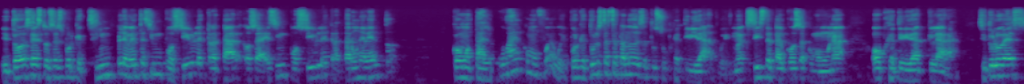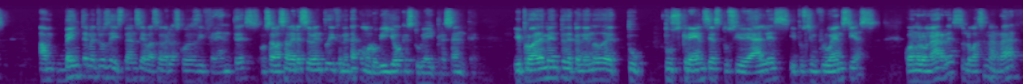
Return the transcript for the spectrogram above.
Y todos estos es porque simplemente es imposible tratar, o sea, es imposible tratar un evento como tal cual como fue, güey, porque tú lo estás tratando desde tu subjetividad, güey. No existe tal cosa como una objetividad clara. Si tú lo ves a 20 metros de distancia, vas a ver las cosas diferentes, o sea, vas a ver ese evento diferente a como lo vi yo que estuve ahí presente. Y probablemente dependiendo de tu, tus creencias, tus ideales y tus influencias, cuando lo narres, lo vas a narrar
